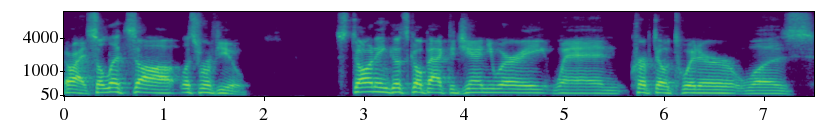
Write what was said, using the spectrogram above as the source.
All right, so let's uh let's review. Starting, let's go back to January when crypto Twitter was,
